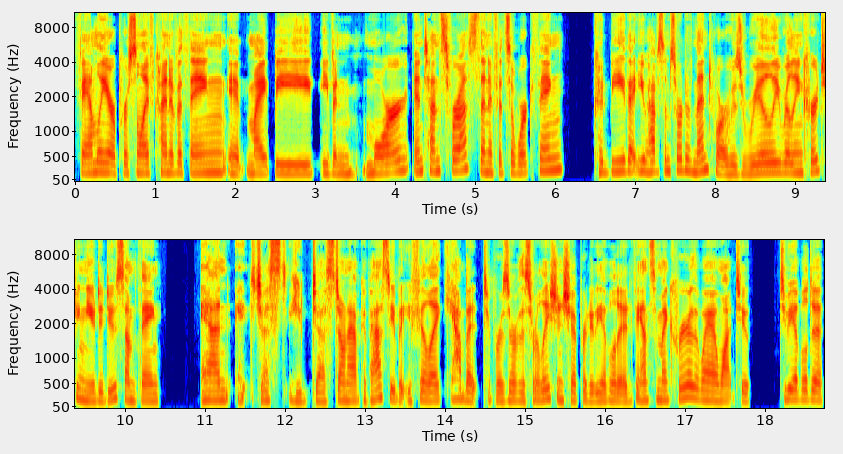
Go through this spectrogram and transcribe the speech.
family or personal life kind of a thing, it might be even more intense for us than if it's a work thing. Could be that you have some sort of mentor who's really, really encouraging you to do something and it just, you just don't have capacity, but you feel like, yeah, but to preserve this relationship or to be able to advance in my career the way I want to, to be able to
